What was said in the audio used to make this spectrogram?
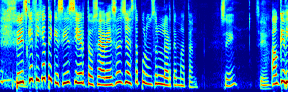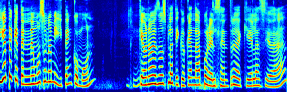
triste. Pero es que fíjate que sí es cierto. O sea, a veces ya hasta por un celular te matan. Sí. Sí. Aunque fíjate que tenemos una amiguita en común que una vez nos platicó que andaba por el centro de aquí de la ciudad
